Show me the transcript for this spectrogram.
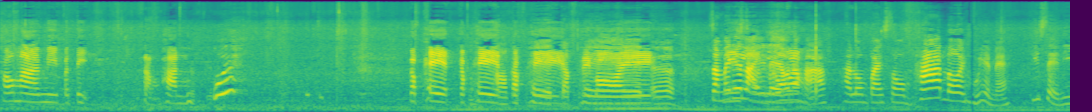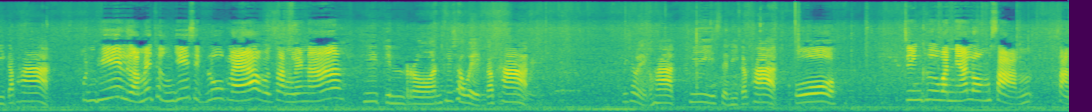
เข้ามามีปฏิสัมพันธ์อุ้ยกับเพจกับเพจอ๋อกับเพจกับเพจบอย เออ จะไม่ได้ไลค์แล้วนะคะพาลมไปส้มพลาดเลยหูยเห็นไหมพี่เสนีก็พลาด คุณพี่เหลือไม่ถึง 20 ลูกแล้วสั่งเลยนะ พี่กินร้อนพี่เฉวงก็พลาด พี่เฉวงก็พลาด พี่เสนีก็พลาด โอ้จริงคือวันเนี้ยลงสามสาม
